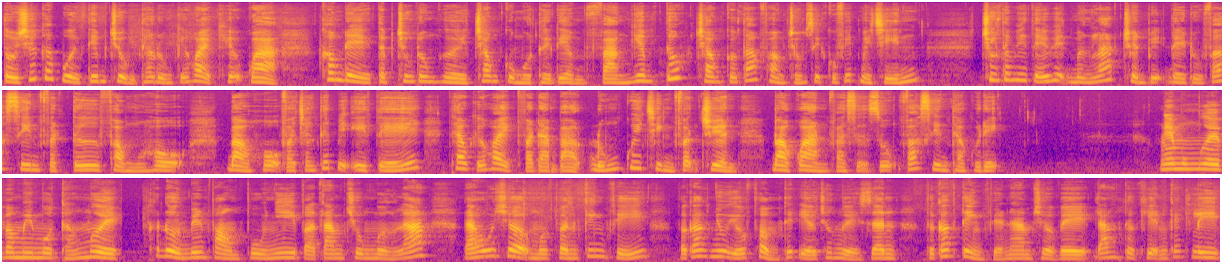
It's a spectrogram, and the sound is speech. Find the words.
tổ chức các buổi tiêm chủng theo đúng kế hoạch hiệu quả, không để tập trung đông người trong cùng một thời điểm và nghiêm túc trong công tác phòng chống dịch COVID-19. Trung tâm Y tế huyện Mường Lát chuẩn bị đầy đủ vaccine, vật tư, phòng hộ, bảo hộ và trang thiết bị y tế theo kế hoạch và đảm bảo đúng quy trình vận chuyển, bảo quản và sử dụng vaccine theo quy định. Ngày 10 và 11 tháng 10, các đồn biên phòng Pù Nhi và Tam Trung Mường Lát đã hỗ trợ một phần kinh phí và các nhu yếu phẩm thiết yếu cho người dân từ các tỉnh phía Nam trở về đang thực hiện cách ly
